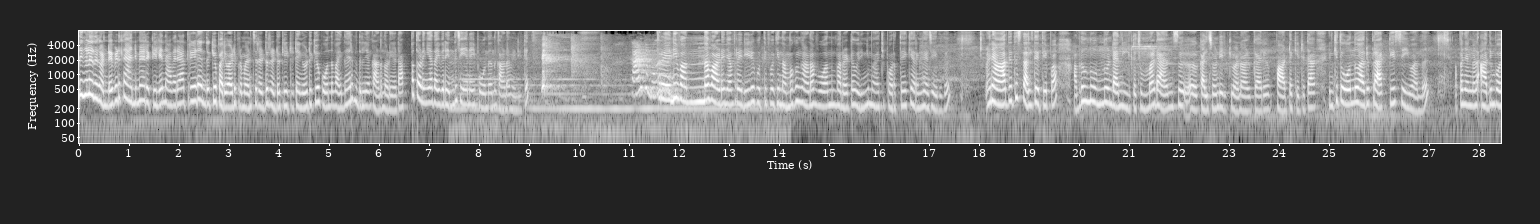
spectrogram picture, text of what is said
നിങ്ങളിത് കണ്ടോ? ഇവിടുത്തെ ആന്റിമാരൊക്കെ ഇല്ലേ? നവരാത്രിയുടെ എന്തൊക്കെയോ പരിപാടി പ്രമാണിച്ച് റെഡ് റെഡ് ഒക്കെ ഇട്ടിട്ട് എങ്ങോട്ടേക്കോ പോകുന്ന വൈകുന്നേരം മുതൽ ഞാൻ കാണാൻ തുടങ്ങി കേട്ടോ. അപ്പം തുടങ്ങിയതാ ഇവർ എന്ത് ചെയ്യാനായി പോകുന്നതെന്ന് കാണാൻ വേണ്ടിയിട്ട്. ഫ്രെനി വന്ന പാട് ഞാൻ ഫ്രെനിയിൽ കുത്തിപ്പോക്കി നമുക്കും കാണാൻ പോകാമെന്ന് പറഞ്ഞിട്ട് ഒരുങ്ങി മാറ്റി പുറത്തേക്ക് ഇറങ്ങുക ചെയ്തത്. അങ്ങനെ ആദ്യത്തെ സ്ഥലത്ത് എത്തിയപ്പോൾ അവിടെ ഒന്നും ഒന്നും ഉണ്ടായിരുന്നില്ല കേട്ടോ ചുമ്മാ ഡാൻസ് കളിച്ചുകൊണ്ടിരിക്കുവാണ് ആൾക്കാർ പാട്ടൊക്കെ ഇട്ടിട്ട്. എനിക്ക് തോന്നുന്നു അവർ പ്രാക്ടീസ് ചെയ്യുവാന്ന്. അപ്പം ഞങ്ങൾ ആദ്യം പോയ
